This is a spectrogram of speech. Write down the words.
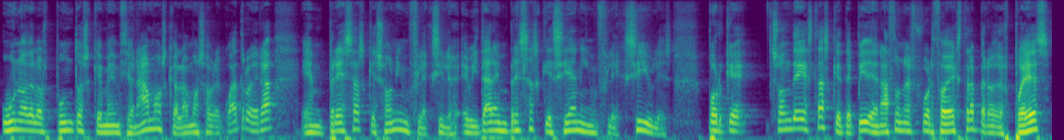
uno de los puntos que mencionamos, que hablamos sobre cuatro, era empresas que son inflexibles, evitar empresas que sean inflexibles, porque son de estas que te piden haz un esfuerzo extra, pero después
